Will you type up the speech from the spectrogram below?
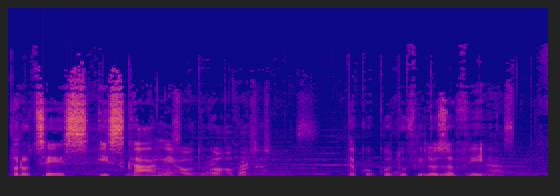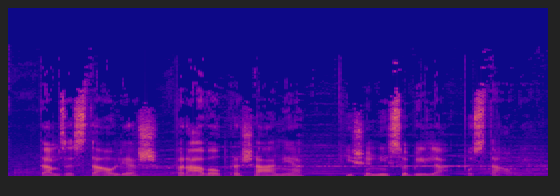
proces iskanja odgovora, tako kot v filozofiji. Tam zastavljaš prava vprašanja, ki še niso bila postavljena.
